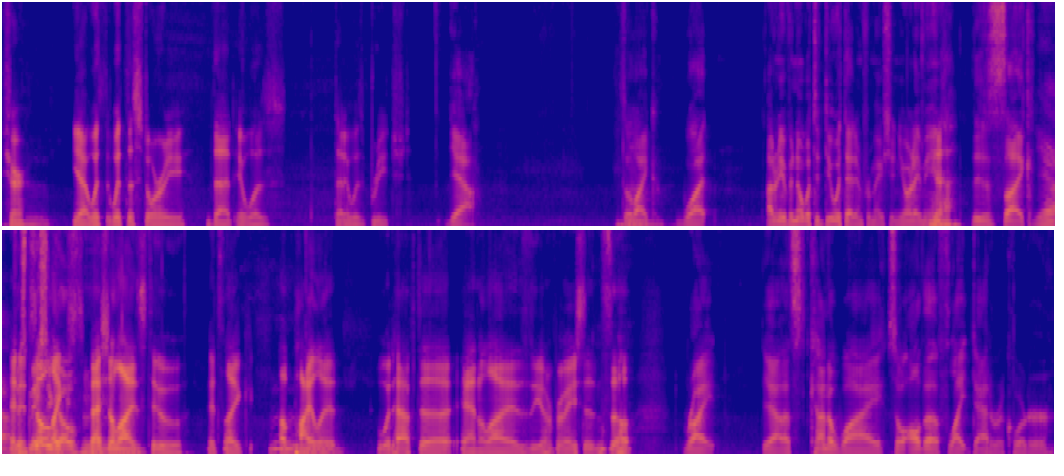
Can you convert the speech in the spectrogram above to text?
Sure. Hmm. Yeah, with with the story that it was that it was breached. Yeah. So Hmm. like what I don't even know what to do with that information. You know what I mean? Yeah. This is like Yeah. and Just it's makes so you like go, "Hmm." specialized too. It's like a Hmm. pilot would have to analyze the information. So right. Yeah, that's kind of why so all the flight data recorder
